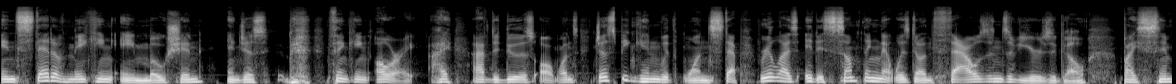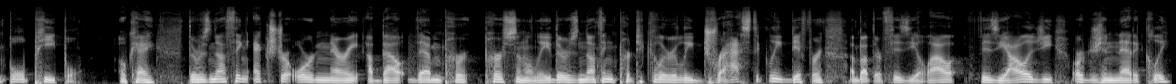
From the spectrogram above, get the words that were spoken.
Instead of making a motion and just thinking, all right, I, I have to do this all once, just begin with one step. Realize it is something that was done thousands of years ago by simple people. Okay. There was nothing extraordinary about them per- personally. There was nothing particularly drastically different about their physio- physiology or genetically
